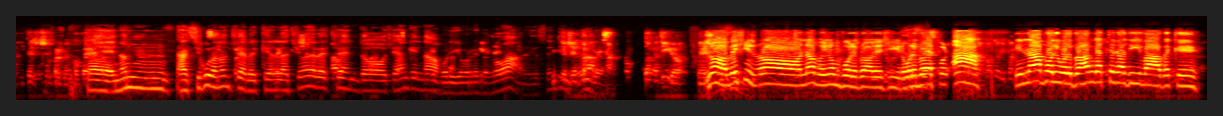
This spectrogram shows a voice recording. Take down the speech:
la difesa è sempre ben coperta. Cioè, non- al sicuro non c'è perché al 50% c'è anche il Napoli che vorrebbe provare. No, Vesino, no, Napoli non vuole provare Vesino, vuole provare... Ah, il Napoli vuole provare anche alternativa perché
